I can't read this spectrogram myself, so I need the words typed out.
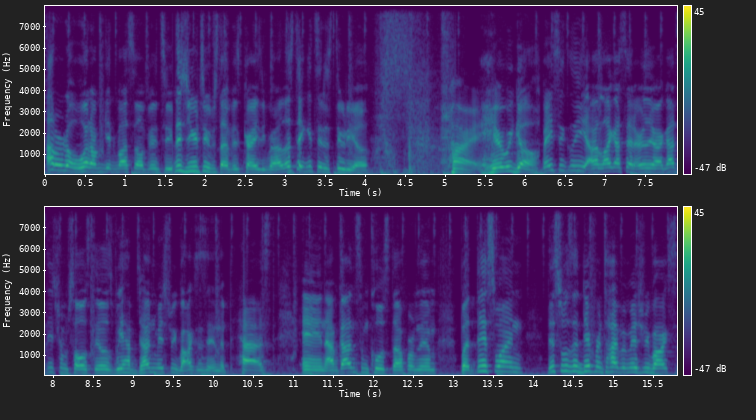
I don't know what I'm getting myself into. This YouTube stuff is crazy, bro. Let's take it to the studio. All right, here we go. Basically, like I said earlier, I got these from Sole Steals. We have done mystery boxes in the past, and I've gotten some cool stuff from them. But this one, this was a different type of mystery box,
